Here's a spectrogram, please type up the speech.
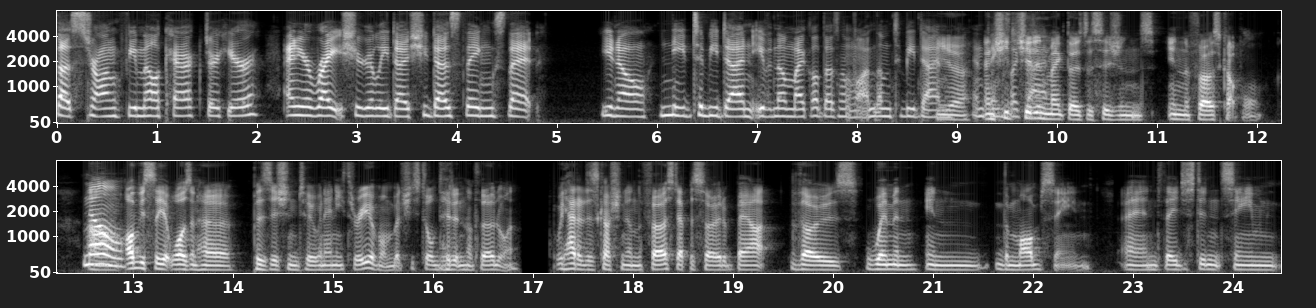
that strong female character here, and you're right, she really does. She does things that you know need to be done, even though Michael doesn't want them to be done. Yeah. and, And, she like she that. didn't make those decisions in the first couple. No, Um, obviously, it wasn't her position to in any three of them, but she still did it in the third one. We had a discussion in the first episode about those women in the mob scene, and they just didn't seem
